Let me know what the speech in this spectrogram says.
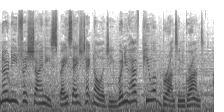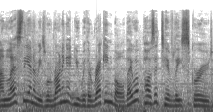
No need for shiny space age technology when you have pure brunt and grunt. Unless the enemies were running at you with a wrecking ball, they were positively screwed.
